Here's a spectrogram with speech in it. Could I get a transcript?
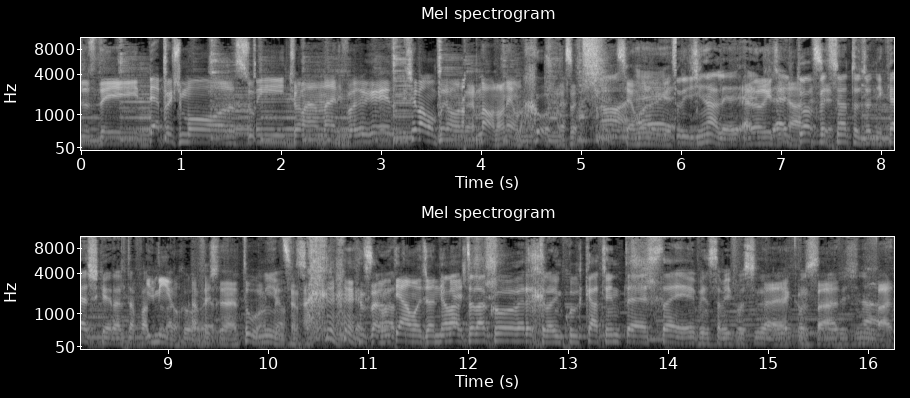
Jesus dei Depeche Mode su Intro 94 dicevamo però una- no non è una cover Ah, siamo è che l'originale, è, l'originale, è il tuo sì. affezionato Johnny Cash che in realtà fatto Il mio la affezionato, tu Il mio affezionato. Salutiamo Johnny Cash. fatto la cover, te l'ho inculcato in testa e pensavi fosse, Ecco, l'originale.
